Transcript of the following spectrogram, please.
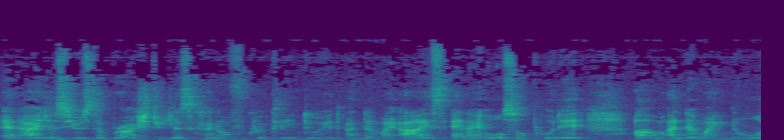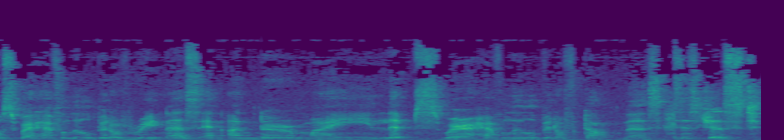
And I just use the brush to just kind of quickly do it under my eyes. And I also put it um, under my nose where I have a little bit of redness and under my lips where I have a little bit of darkness. This is just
